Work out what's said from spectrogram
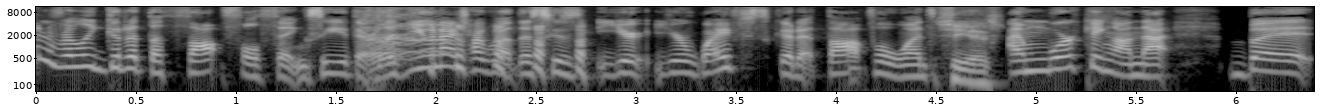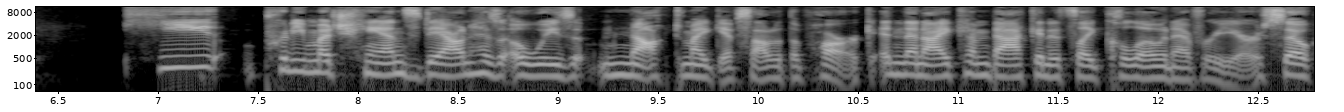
even really good at the thoughtful things either. Like you and I talk about this because your your wife's good at thoughtful ones. She is. I'm working on that, but he pretty much hands down has always knocked my gifts out of the park. And then I come back and it's like cologne every year. So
